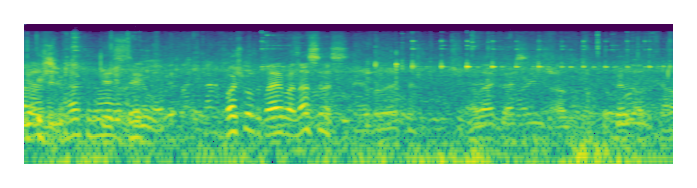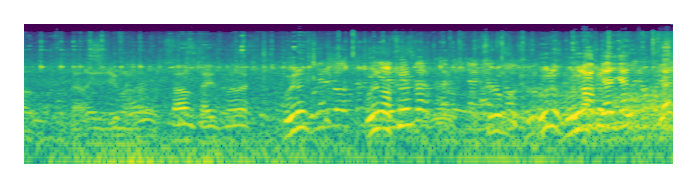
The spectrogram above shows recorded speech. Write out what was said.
biraz desteği var. Hoş bulduk, merhaba. Nasılsınız? Allah versin. Sağ olun. Hayırlı cumalar. Buyurun, buyurun oturun. Buyurun, buyurun abi gel gel. Gel,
